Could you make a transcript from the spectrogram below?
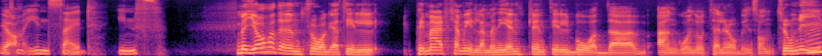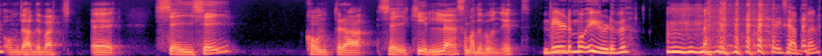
Ja. som har inside inf. Men jag hade en fråga till primärt Camilla, men egentligen till båda angående Hotel Robinson. Tror ni Mm. om det hade varit eh, tjej-tjej kontra tjej-kille som hade vunnit, Vilm och Ylv. Till exempel.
